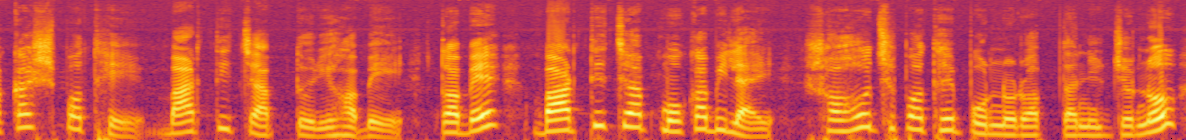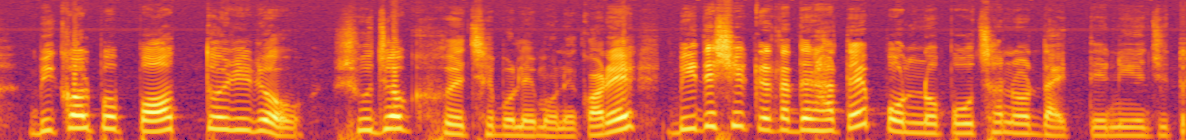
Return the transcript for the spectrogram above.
আকাশপথে বাড়তি চাপ তৈরি হবে। তবে বাড়তি চাপ মোকাবিলায় সহজ পথে পণ্য রপ্তানির জন্য বিকল্প পথ তৈরিরও সুযোগ হয়েছে বলে মনে করে বিদেশি ক্রেতাদের হাতে পণ্য পৌঁছানোর দায়িত্বে নিয়োজিত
